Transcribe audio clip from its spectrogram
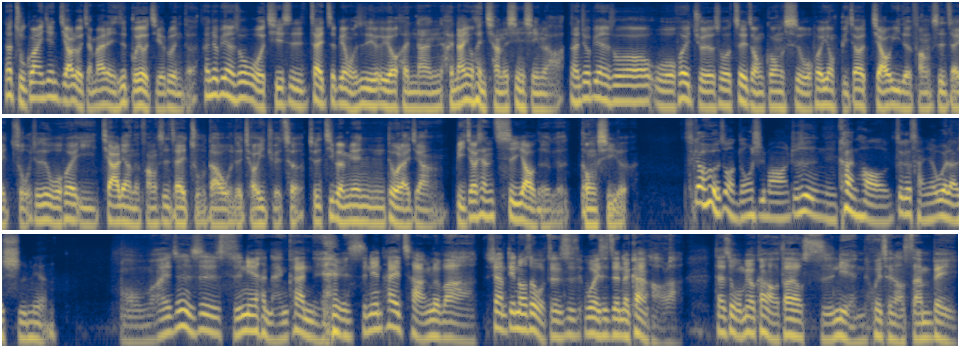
那主观意见交流，讲白了也是不会有结论的。那就变成说我其实在这边我是有有很难很难有很强的信心啦。那就变成说我会觉得说这种公司我会用比较交易的方式在做，就是我会以加量的方式在主导我的交易决策。就是基本面对我来讲比较像次要的东西了。Sky 会有这种东西吗？就是你看好这个产业未来十年？哦，还真的是十年很难看呢，十年太长了吧？像电动车，我真的是我也是真的看好了。但是我没有看好到要十年会成长三倍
